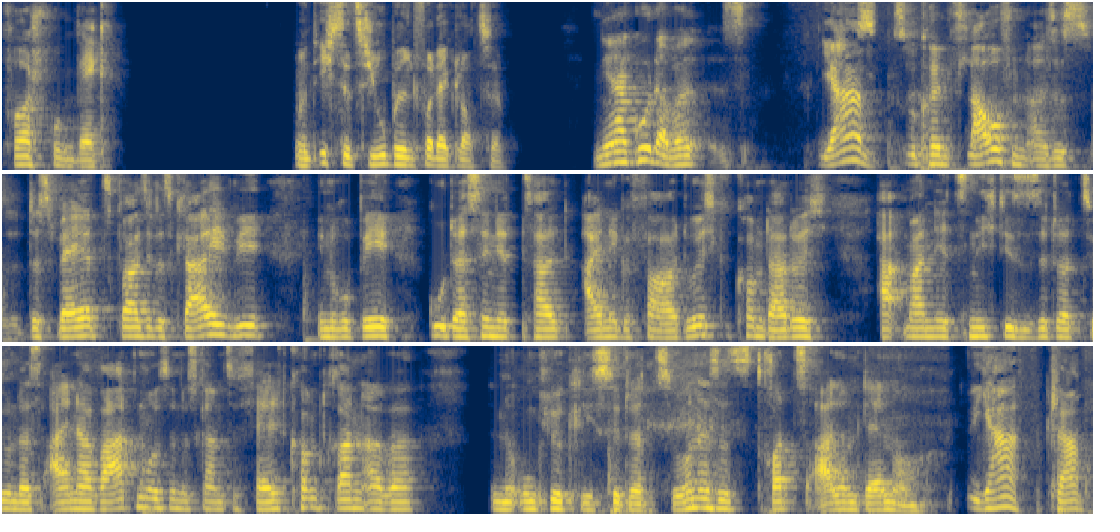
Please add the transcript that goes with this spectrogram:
Vorsprung weg. Und ich sitze jubelnd vor der Glotze. Ja, gut, aber es, ja, so könnte es laufen. Also es, das wäre jetzt quasi das gleiche wie in Roubaix. Gut, da sind jetzt halt einige Fahrer durchgekommen. Dadurch hat man jetzt nicht diese Situation, dass einer warten muss und das ganze Feld kommt ran, aber eine unglückliche Situation ist es trotz allem dennoch. Ja, klar.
